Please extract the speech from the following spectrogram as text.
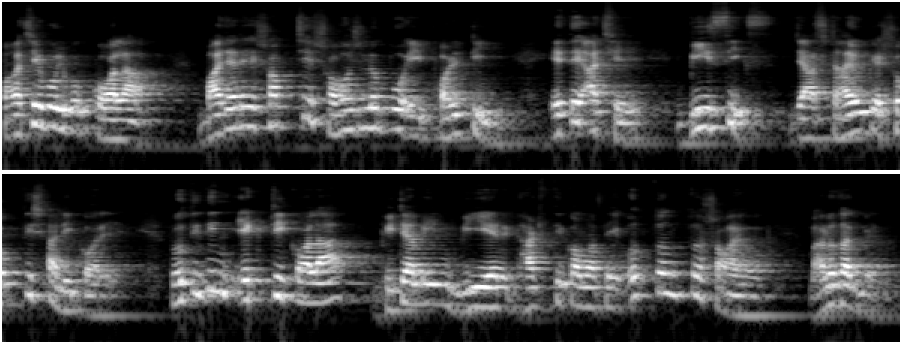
পাঁচে বলব কলা। বাজারে সবচেয়ে সহজলভ্য এই ফলটি। এতে আছে বি সিক্স যা স্নায়ুকে শক্তিশালী করে। প্রতিদিন একটি কলা ভিটামিন বি এর ঘাটতি কমাতে অত্যন্ত সহায়ক। ভালো থাকবেন।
